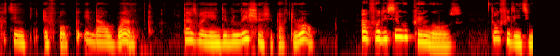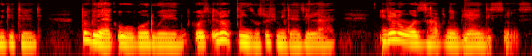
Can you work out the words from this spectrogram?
put in the effort, put in that work. That's why you're in the relationship after all. And for the single Pringles, don't feel intimidated. Don't be like, oh God, when? Because a lot of things on social media is a lie. You don't know what's happening behind the scenes.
